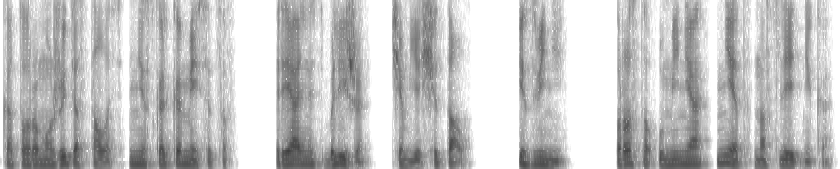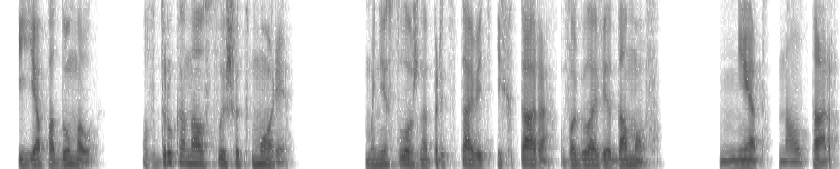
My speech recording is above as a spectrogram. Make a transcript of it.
которому жить осталось несколько месяцев. Реальность ближе, чем я считал. Извини, просто у меня нет наследника, и я подумал, вдруг она услышит море. Мне сложно представить Ихтара во главе домов. Нет, Налтар.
